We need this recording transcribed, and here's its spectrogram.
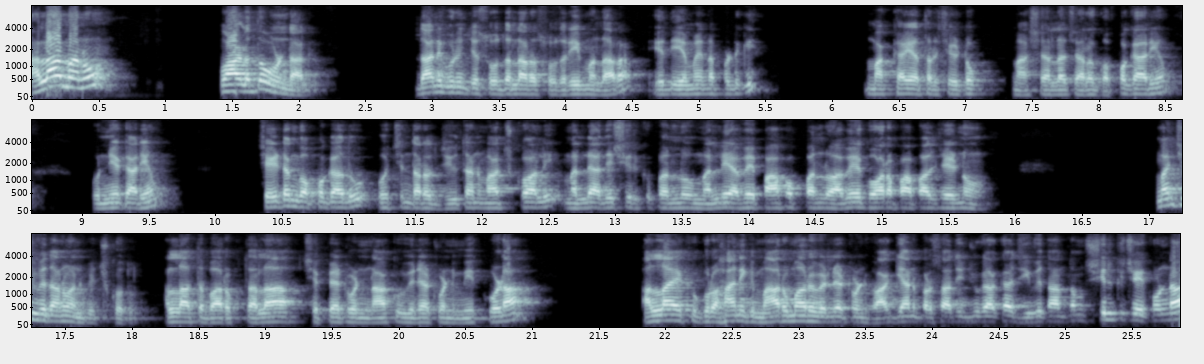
అలా మనం వాళ్ళతో ఉండాలి. దాని గురించి సోదరులారా సోదరీమన్నారా ఏది ఏమైనప్పటికీ మక్కా యాత్ర చేయటం మాషాల్లా చాలా గొప్ప కార్యం పుణ్యకార్యం. చేయటం గొప్ప కాదు వచ్చిన తర్వాత జీవితాన్ని మార్చుకోవాలి మళ్ళీ అదే చిరుకు పనులు మళ్ళీ అవే పాప పనులు అవే ఘోర పాపాలు చేయడం మంచి విధానం అనిపించుకోదు. అల్లా తబారక్ తలా చెప్పేటువంటి నాకు వినేటువంటి మీకు కూడా అల్లా యొక్క గృహానికి మారుమారు వెళ్ళేటువంటి భాగ్యాన్ని ప్రసాదించుగాక జీవితాంతం షిర్క్ చేయకుండా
